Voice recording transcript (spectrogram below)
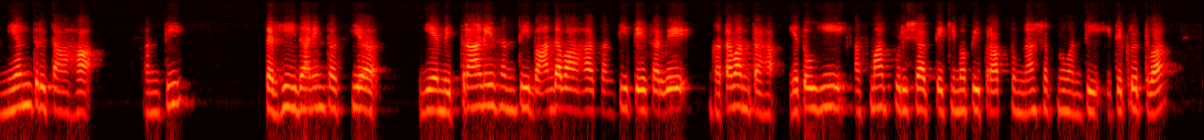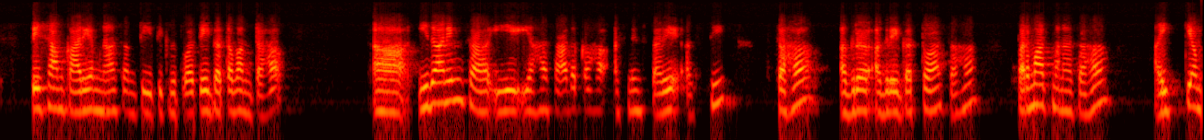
नियन्त्रिताः सन्ति। तर्हि इदानीं तस्य ये मित्राणि सन्ति, बान्धवाः सन्ति, ते सर्वे गतवन्तः। यतोहि अस्मात् पुरुषात् ते किमपि प्राप्तुं न शक्नुवन्ति इति कृत्वा तेषां कार्यं न सन्ति इति कृत्वा ते गतवन्तः। इदानीं सः यः साधकः अस्मिन् स्तरे अस्ति, सः अग्र, अग्रे गत्वा सः परमात्मना सह ऐक्यं,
